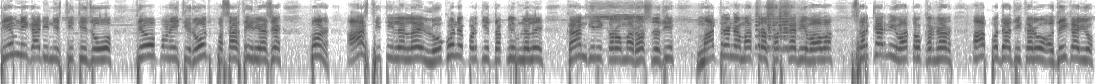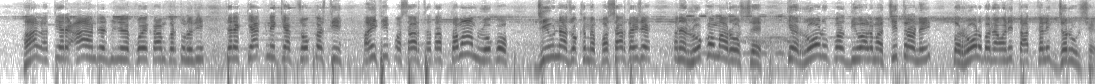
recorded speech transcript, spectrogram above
તેમની ગાડીની સ્થિતિ જોવો, તેઓ પણ અહીંથી રોજ પસાર થઈ રહ્યા છે. પણ આ સ્થિતિને લઈ લોકોને પડતી તકલીફને લઈ કામગીરી કરવામાં રસ નથી. માત્ર ને માત્ર સરકારની વાવા સરકારની વાતો કરનાર આ પદાધિકારીઓ, અધિકારીઓ હાલ અત્યારે આ હંડ્રેડ અંડરબ્રિજને કોઈ કામ કરતું નથી. ત્યારે ક્યાંક ને ક્યાંક ચોક્કસથી અહીંથી પસાર થતા તમામ લોકો જીવના જોખમે પસાર થાય છે અને લોકોમાં રોષ છે કે રોડ ઉપર દિવાલમાં ચિત્ર નહીં પણ રોડ બનાવવાની તાત્કાલિક જરૂર છે.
